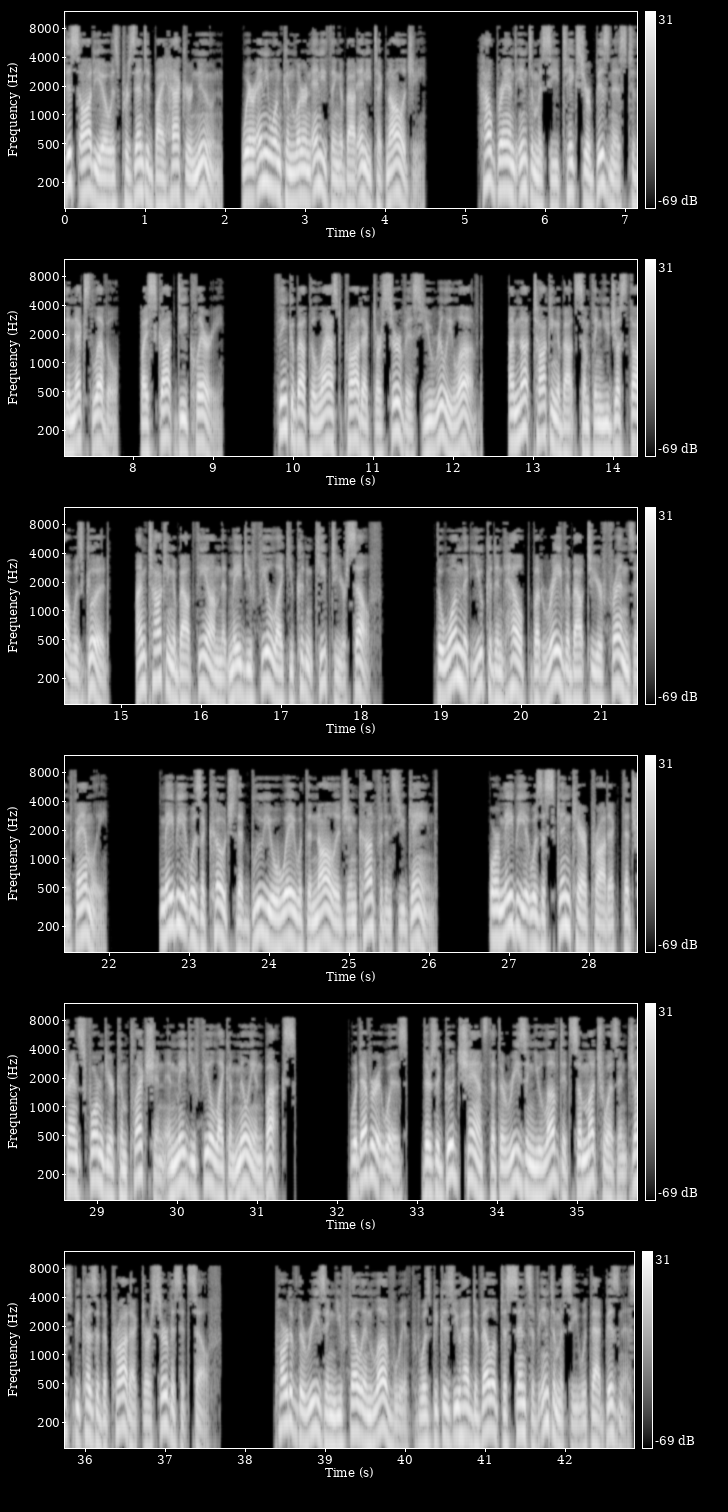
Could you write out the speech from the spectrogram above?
This audio is presented by Hacker Noon, where anyone can learn anything about any technology. How Brand Intimacy Takes Your Business to the Next Level, by Scott D. Clary. Think about the last product or service you really loved. I'm not talking about something you just thought was good, I'm talking about Theon that made you feel like you couldn't keep to yourself. The one that you couldn't help but rave about to your friends and family. Maybe it was a coach that blew you away with the knowledge and confidence you gained. Or maybe it was a skincare product that transformed your complexion and made you feel like a million bucks. Whatever it was, there's a good chance that the reason you loved it so much wasn't just because of the product or service itself. Part of the reason you fell in love with was because you had developed a sense of intimacy with that business.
